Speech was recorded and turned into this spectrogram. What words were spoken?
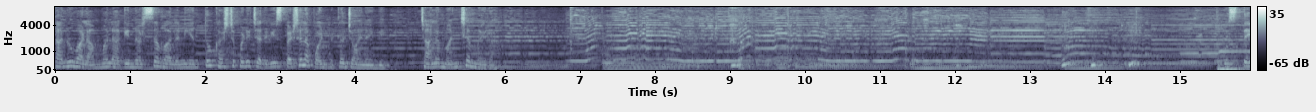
తను వాళ్ళ అమ్మలాగే నర్స్ అవ్వాలని ఎంతో కష్టపడి చదివి స్పెషల్ అపాయింట్మెంట్లో జాయిన్ అయింది. చాలా మంచి అమ్మాయిరా. వస్తే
